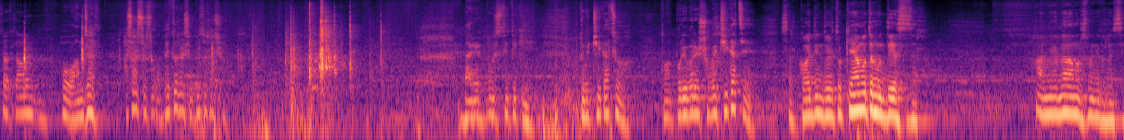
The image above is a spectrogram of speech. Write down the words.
স্যার সালাম ও আমজাদ আসো আসো আসো ভেতরে আসো ভেতরে আসো। বাইরের পরিস্থিতি কি? তুমি ঠিক আছো? তোমার পরিবারের সবাই ঠিক আছে? স্যার কয়দিন ধরে তো কেয়ামতের মধ্যে আছে স্যার। আর্মিরা মেলা মানুষ মেনে ফেলেছে।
